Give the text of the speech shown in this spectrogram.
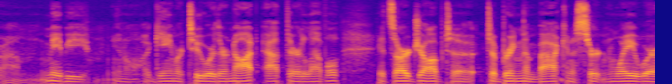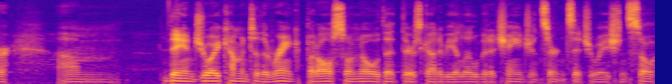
um, maybe you know a game or two where they're not at their level. It's our job to to bring them back in a certain way where um, they enjoy coming to the rink, but also know that there's got to be a little bit of change in certain situations. So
